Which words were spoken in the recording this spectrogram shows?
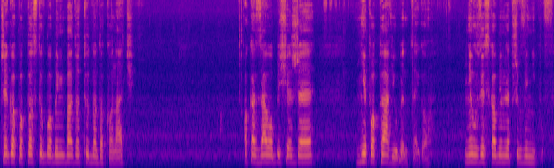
czego po prostu byłoby mi bardzo trudno dokonać, okazałoby się, że nie poprawiłbym tego. Nie uzyskałbym lepszych wyników.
